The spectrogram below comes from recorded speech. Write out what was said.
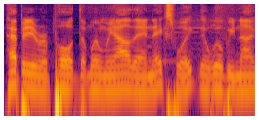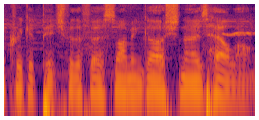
happy to report that when we are there next week, there will be no cricket pitch for the first time in gosh knows how long.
